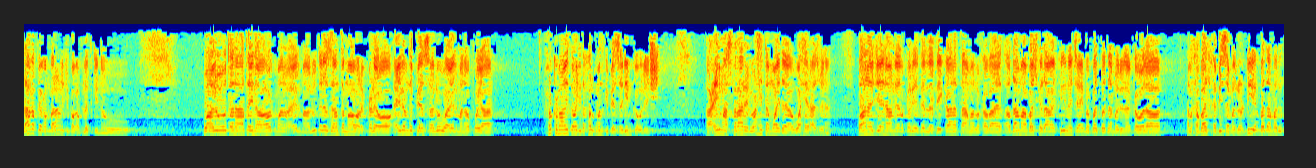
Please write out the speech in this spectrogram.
دا پیغمبرانو چې په غفلت کې نو والو تنا تینا حکم او علم الو تر ځان ته ما ور کړو او علم د فیصلو او علم نه پویا حکم هغه ته چې د خلق منځ کې فیصلیم کولې شي علم اسرار الوحی ته موید وحی رازونه وانا جنا من القريه التي كانت تعمل الخبائث او دا ما بچ کدا کړی نه چای به بد بد عملونه کولا الخبائث خبيث عملونه ډیر بد عملونه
